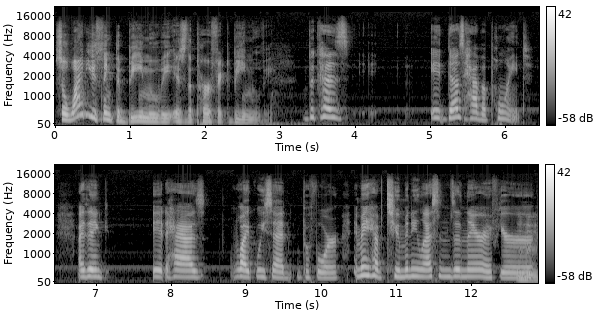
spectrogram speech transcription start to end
So, why do you think the B movie is the perfect B movie? because it does have a point. I think it has, like we said before, it may have too many lessons in there if you're Mhm.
